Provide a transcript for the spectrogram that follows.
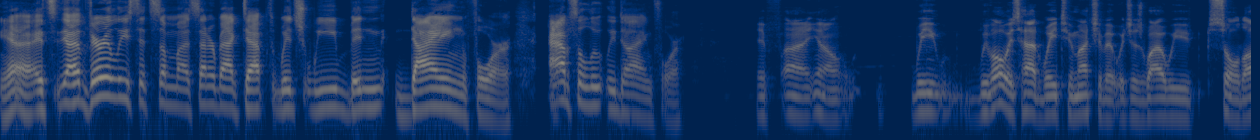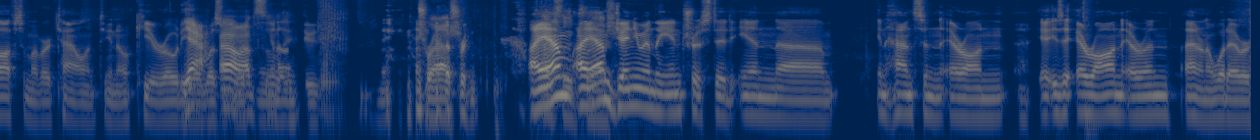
Yeah, it's at very least it's some uh, center back depth, which we've been dying for, absolutely dying for. if uh, you know, we we've always had way too much of it, which is why we sold off some of our talent. You know, Kiarodia Yeah, wasn't oh, absolutely. other Trash. I am Absolute I am genuinely interested in um, in Hansen-Aarøen. Is it Aaron? Aaron? I don't know. Whatever.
